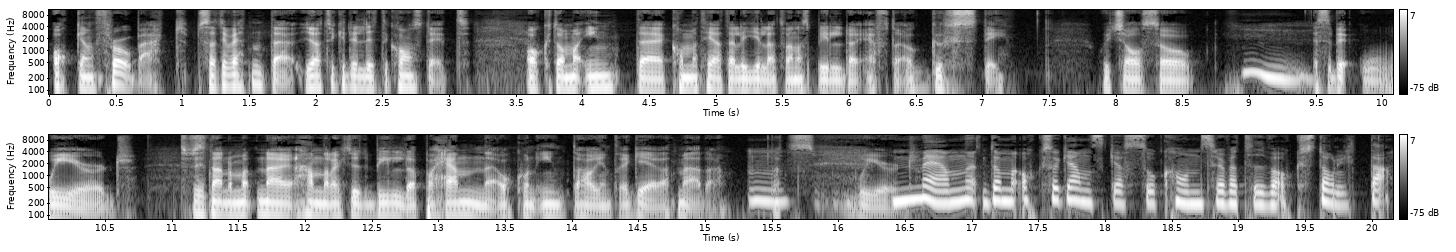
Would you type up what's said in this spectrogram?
och en throwback. Så att jag vet inte, jag tycker det är lite konstigt. Och de har inte kommenterat eller gillat varandras bilder efter augusti. Which also is a bit weird. Speciellt när, de, när han har lagt ut bilder på henne och hon inte har interagerat med det. That's weird. Men de är också ganska så konservativa och stolta.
